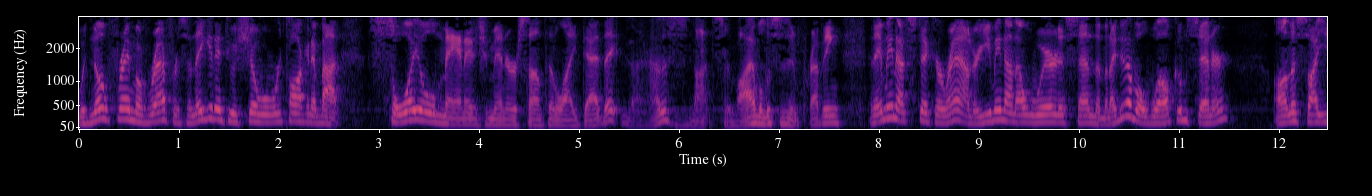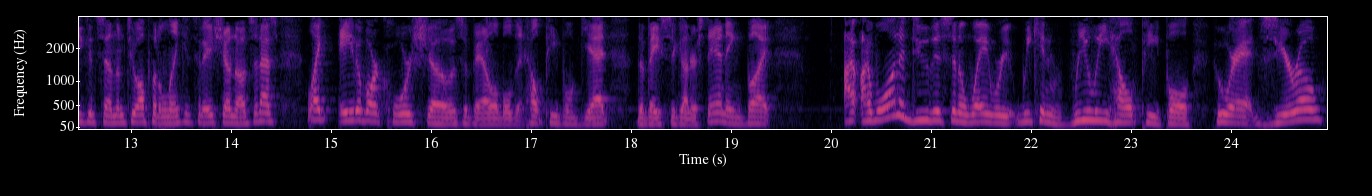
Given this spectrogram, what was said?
with no frame of reference and they get into a show where we're talking about soil management or something like that, they, this is not survival, this isn't prepping, and they may not stick around or you may not know where to send them. And I do have a welcome center on the site you can send them to. I'll put a link in today's show notes. It has like eight of our core shows available that help people get the basic understanding. But I, I want to do this in a way where we can really help people who are at zero,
